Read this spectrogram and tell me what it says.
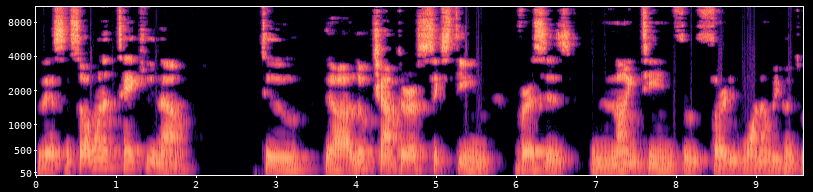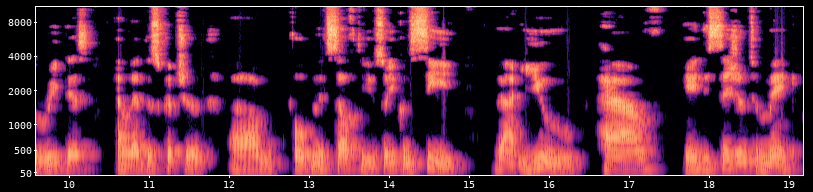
this. And so I want to take you now to uh, Luke chapter 16, verses 19 through 31. And we're going to read this and let the scripture um, open itself to you so you can see that you have a decision to make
